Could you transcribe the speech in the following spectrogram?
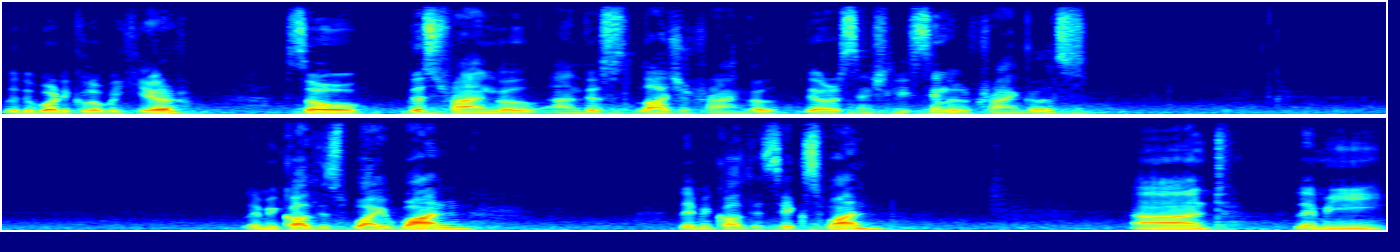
with the vertical over here. So, this triangle and this larger triangle they are essentially similar triangles. Let me call this y 1, let me call this x 1 and let me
